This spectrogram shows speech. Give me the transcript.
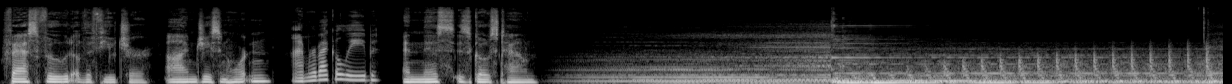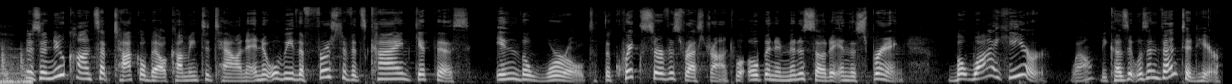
Fast food of the future. I'm Jason Horton, I'm Rebecca Lieb. and this is Ghost Town. There's a new concept Taco Bell coming to town, and it will be the first of its kind, get this, in the world. The quick service restaurant will open in Minnesota in the spring. But why here? Well, because it was invented here.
